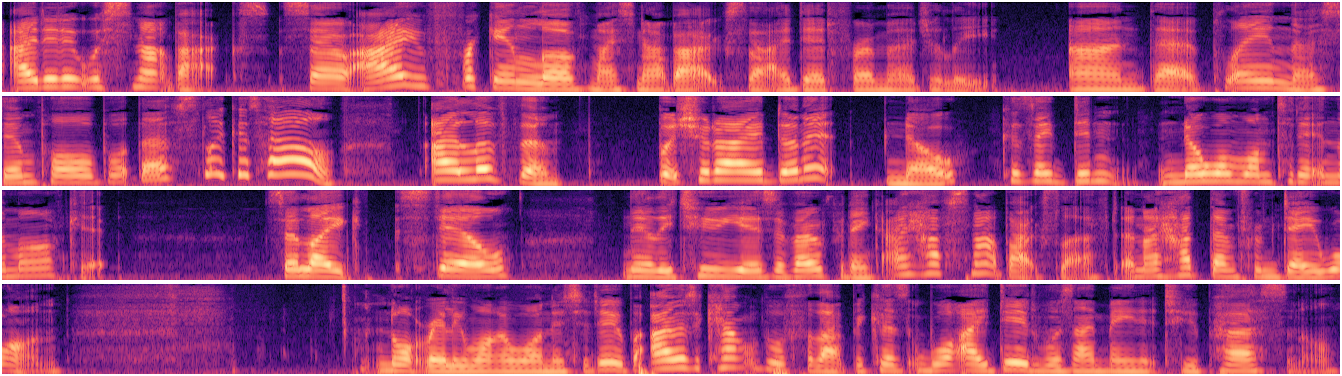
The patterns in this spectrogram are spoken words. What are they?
I did it with snapbacks. So I freaking love my snapbacks that I did for Emerge Elite. And they're plain, they're simple, but they're slick as hell. I love them. But should I have done it? No, because they didn't, no one wanted it in the market. So, like, still, nearly two years of opening, I have snapbacks left, and I had them from day one not really what I wanted to do. But I was accountable for that because what I did was I made it too personal.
